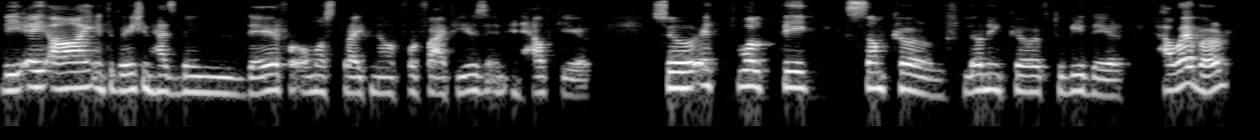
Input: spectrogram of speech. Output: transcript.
The AI integration has been there for almost right now for five years in, in healthcare. So it will take some curve, learning curve to be there. However,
